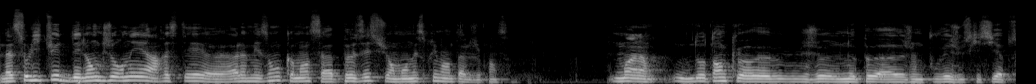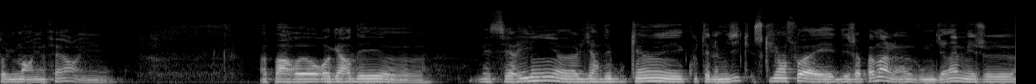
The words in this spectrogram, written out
La solitude des longues journées à rester à la maison commence à peser sur mon esprit mental, je pense. Voilà, d'autant que je ne peux, je ne pouvais jusqu'ici absolument rien faire, à part regarder euh, mes séries, euh, lire des bouquins et écouter la musique, ce qui en soi est déjà pas mal, hein, vous me direz, mais je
